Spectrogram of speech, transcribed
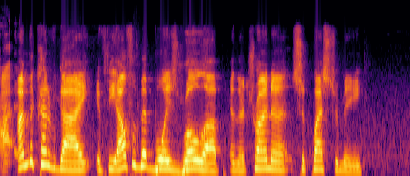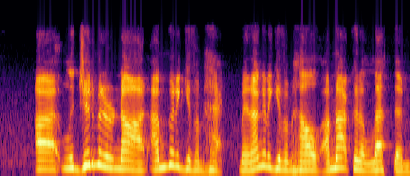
I, I'm the kind of guy. If the alphabet boys roll up and they're trying to sequester me, uh, legitimate or not, I'm going to give them heck, man. I'm going to give them hell. I'm not going to let them,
